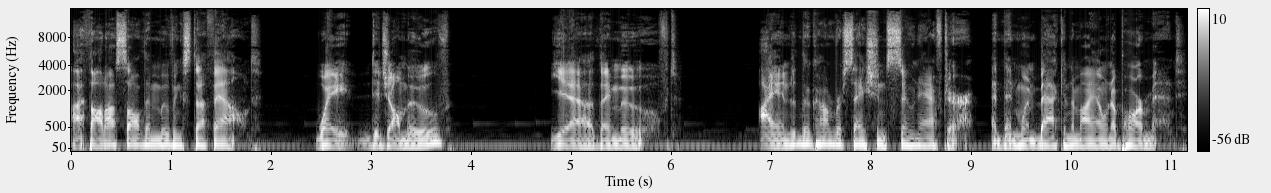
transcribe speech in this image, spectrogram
I thought I saw them moving stuff out. Wait, did y'all move? Yeah, they moved. I ended the conversation soon after and then went back into my own apartment.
